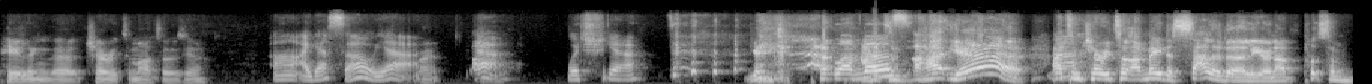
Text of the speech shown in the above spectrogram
peeling the cherry tomatoes, yeah? Uh, I guess so, yeah. Right. Yeah. Which, yeah. Love those. I had, yeah, I had some cherry. To- I made a salad earlier, and I put some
